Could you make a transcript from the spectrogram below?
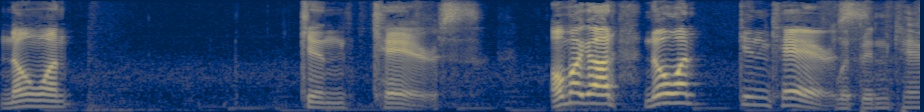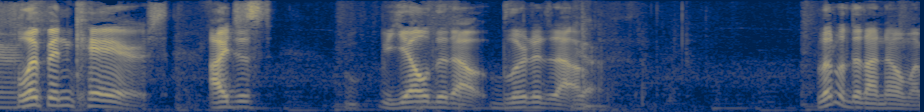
no one can cares. Oh my god, no one can cares. Flippin' cares. Flippin' cares. I just yelled it out, blurted it out. Yeah. Little did I know my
